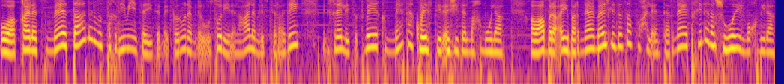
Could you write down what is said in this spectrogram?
وقالت ميتا أن المستخدمين سيتمكنون من الوصول إلى العالم الافتراضي من خلال تطبيق Meta Quest للأجهزة المحمولة أو عبر أي برنامج لتصفح الإنترنت خلال الشهور المقبلة.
